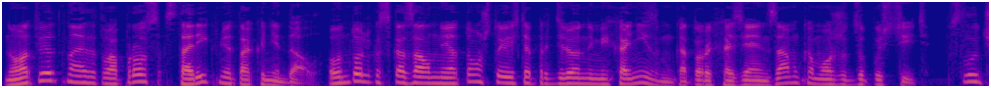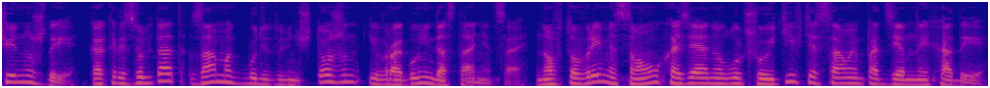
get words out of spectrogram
Но ответ на этот вопрос старик мне так и не дал. Он только сказал мне о том, что есть определенный механизм, который хозяин замка может запустить, в случае нужды. Как результат, замок будет уничтожен и врагу не достанется. Но в то время самому хозяину лучше уйти в те самые подземные ходы,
